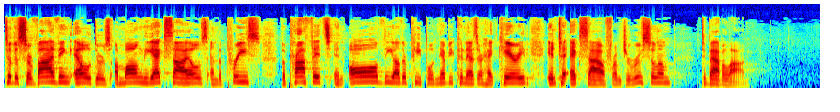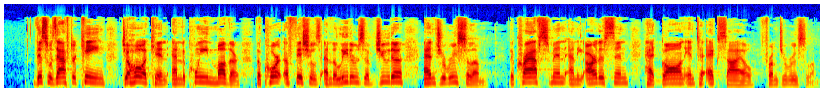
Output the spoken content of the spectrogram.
to the surviving elders among the exiles and the priests, the prophets, and all the other people Nebuchadnezzar had carried into exile from Jerusalem to Babylon. This was after King Jehoiakim and the queen mother, the court officials, and the leaders of Judah and Jerusalem the craftsman and the artisan had gone into exile from Jerusalem.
